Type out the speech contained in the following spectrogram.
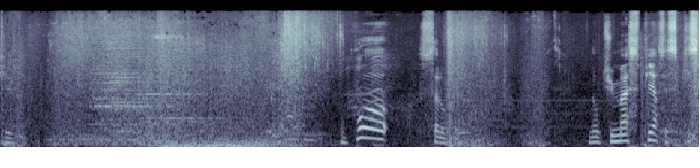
esquive. Wow Saloperie. Donc tu m'aspires, c'est ce qui se...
